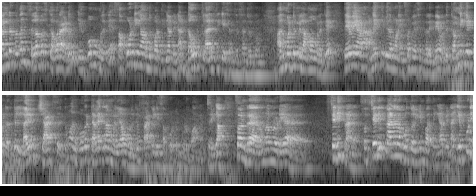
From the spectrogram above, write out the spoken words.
ஹண்ட்ரட் பர்சன்ட் சிலபஸ் கவர் ஆகிடும் இது போக உங்களுக்கு சப்போர்ட்டிங்காக வந்து பார்த்தீங்க அப்படின்னா டவுட் கிளாரிஃபிகேஷன் செஷன் இருக்கும். அது மட்டும் இல்லாமல் உங்களுக்கு தேவையான அனைத்து விதமான இன்ஃபர்மேஷன்களையுமே வந்து கம்யூனிகேட் பண்ணுறதுக்கு லைவ் சாட்ஸ் இருக்கும். அது போக டெலகிராம் வழியாக உங்களுக்கு ஃபேக்கல்டி சப்போர்ட்டும் கொடுப்பாங்க. சரிங்களா? ஸோ நம்மளுடைய ஸ்டடி பிளானர் ஸோ ஸ்டடி பிளானரை பொறுத்த வரைக்கும் பார்த்தீங்க அப்படின்னா எப்படி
